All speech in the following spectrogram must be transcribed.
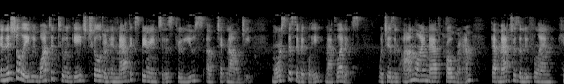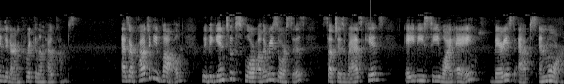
Initially, we wanted to engage children in math experiences through use of technology, more specifically, Mathletics, which is an online math program that matches the Newfoundland kindergarten curriculum outcomes. As our project evolved, we began to explore other resources such as RazKids, ABCYA, various apps, and more.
